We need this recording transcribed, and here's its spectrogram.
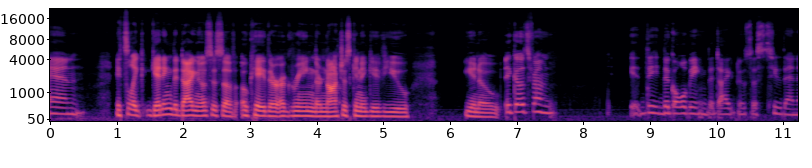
And it's like getting the diagnosis of okay they're agreeing they're not just going to give you you know it goes from the the goal being the diagnosis to then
